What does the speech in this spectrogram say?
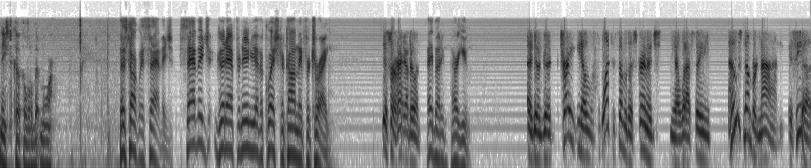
needs to cook a little bit more. Let's talk with Savage. Savage, good afternoon. You have a question or comment for Trey? Yes, sir. How y'all doing? Hey, buddy. How are you? Hey, doing good. Trey, you know, watching some of the scrimmage, you know, what I've seen, who's number nine? Is he a,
